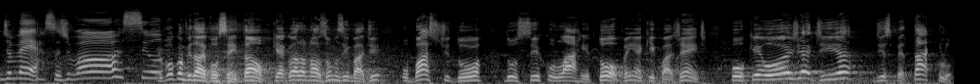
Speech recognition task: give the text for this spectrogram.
diversos, divórcio. Eu vou convidar você então, porque agora nós vamos invadir o bastidor do Circo Larretô. Vem aqui com a gente, porque hoje é dia de espetáculo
